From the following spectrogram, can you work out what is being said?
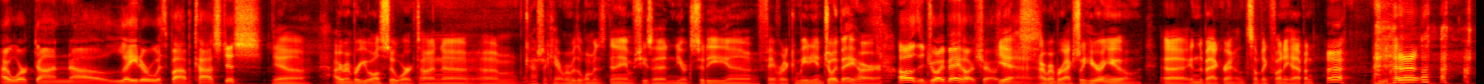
I worked on uh, Later with Bob Costas. Yeah. I remember you also worked on. Uh, um, gosh, I can't remember the woman's name. She's a New York City uh, favorite comedian, Joy Behar. Oh, The Joy Behar Show. Yeah, yes. I remember actually hearing you uh, in the background. Something funny happened.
